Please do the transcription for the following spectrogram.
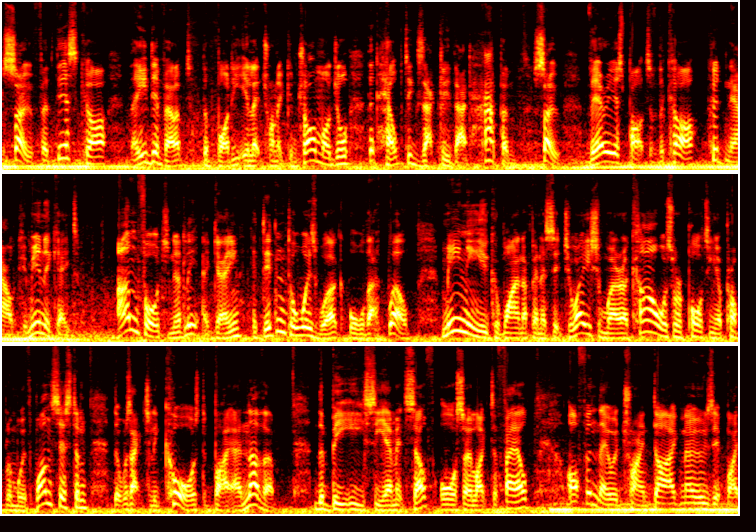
So, for this car, they developed the body electronic control module that helped exactly that happen. So, various parts of the car could now communicate. Unfortunately, again, it didn't always work all that well, meaning you could wind up in a situation where a car was reporting a problem with one system that was actually caused by another. The BECM itself also liked to fail. Often they would try and diagnose it by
